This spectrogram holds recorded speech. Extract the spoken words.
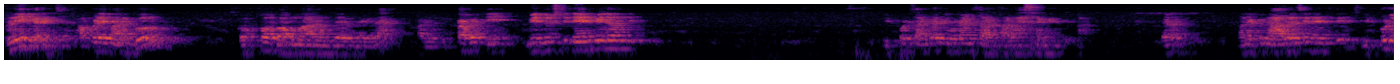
ధృవీకరించాలి అప్పుడే మనకు గొప్ప బహుమానం దేవుని దగ్గర పడుతుంది కాబట్టి మీ దృష్టి దేని మీద ఉంది? ఇప్పుడు సంగతి చూడండి సార్ తర్వాత సంగతి. కదా? మనకున్న ఆలోచన ఏంటి? ఇప్పుడు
